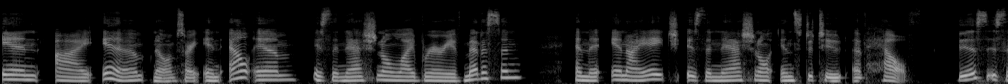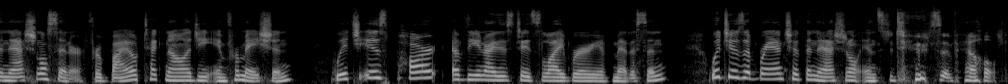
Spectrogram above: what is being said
NIM, no, I'm sorry, NLM is the National Library of Medicine, and the NIH is the National Institute of Health. This is the National Center for Biotechnology Information, which is part of the United States Library of Medicine, which is a branch of the National Institutes of Health.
